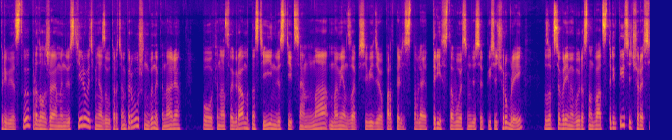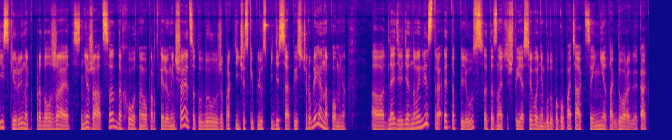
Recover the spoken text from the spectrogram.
Приветствую, продолжаем инвестировать. Меня зовут Артем Первушин, вы на канале по финансовой грамотности и инвестициям. На момент записи видео портфель составляет 380 тысяч рублей. За все время вырос на 23 тысячи, российский рынок продолжает снижаться, доход моего портфеля уменьшается, тут было уже практически плюс 50 тысяч рублей, я напомню. А, для дивидендного инвестора это плюс, это значит, что я сегодня буду покупать акции не так дорого, как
